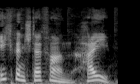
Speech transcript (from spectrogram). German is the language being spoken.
Ich bin Stefan. Hi.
